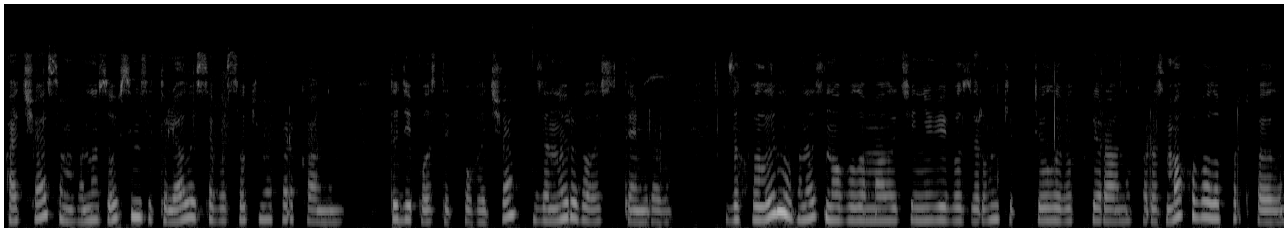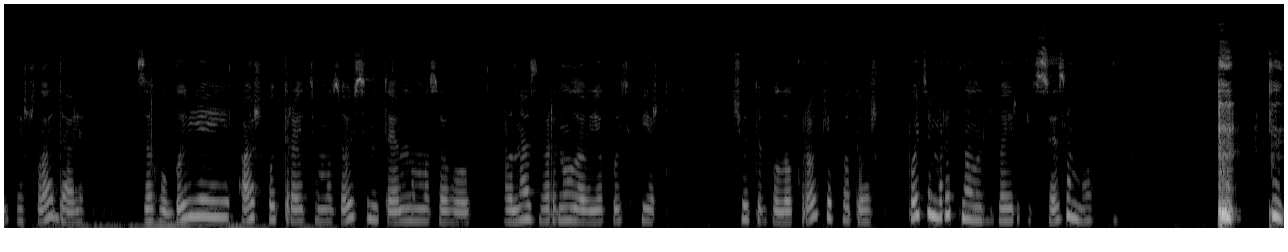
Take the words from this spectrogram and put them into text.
а часом воно зовсім затулялося високими парканами. Тоді постать пугача занурювалась в темряву. За хвилину вона знову ламала тіньові візерунки тюлевих фіранок, розмахувала портфелем і йшла далі. Загубив я її аж у третьому, зовсім темному заволку. Вона звернула в якусь хвіртку. Чути було кроки по дошках. Потім рипнули двері і все замовкло.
